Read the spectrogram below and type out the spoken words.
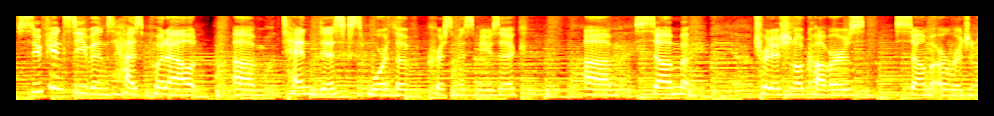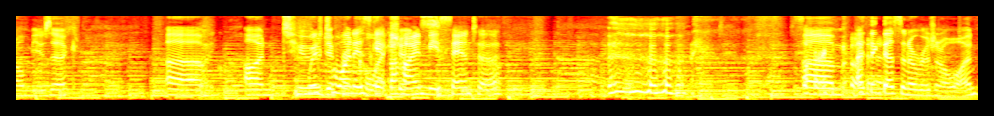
Sufjan Stevens has put out um, ten discs worth of Christmas music, um, some traditional covers, some original music, um, on two Which one is get behind me. Santa? Sorry, Um, I think that's an original one.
